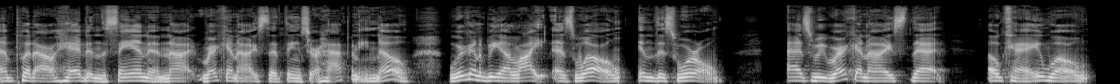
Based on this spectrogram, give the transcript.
and put our head in the sand and not recognize that things are happening. No, we're going to be a light as well in this world as we recognize that, okay, well,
